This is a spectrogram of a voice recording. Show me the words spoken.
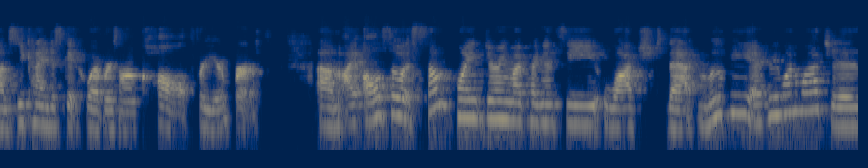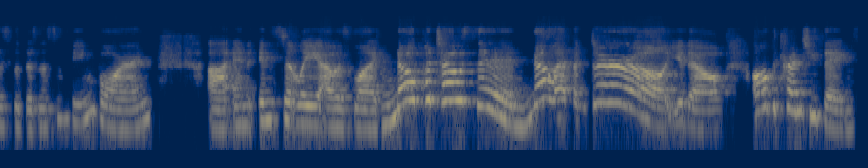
Um, so you kind of just get whoever's on call for your birth. Um, I also, at some point during my pregnancy, watched that movie everyone watches, The Business of Being Born. Uh, and instantly I was like, no Pitocin, no epidural, you know, all the crunchy things.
